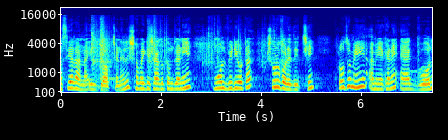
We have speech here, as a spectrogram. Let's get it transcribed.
আসিয়া রান্না ইস ব্লগ চ্যানেলে সবাইকে স্বাগতম জানিয়ে মূল ভিডিওটা শুরু করে দিচ্ছি। প্রথমেই আমি এখানে এক ভোল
